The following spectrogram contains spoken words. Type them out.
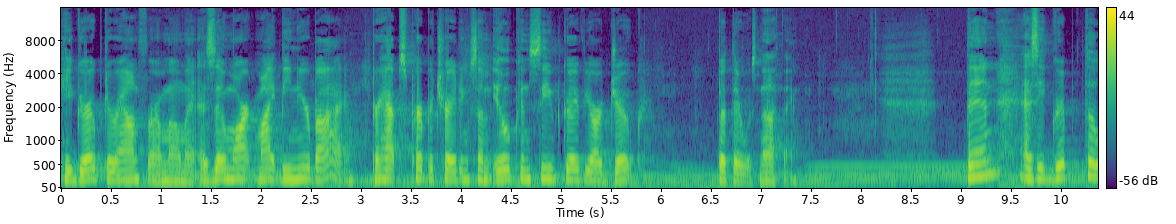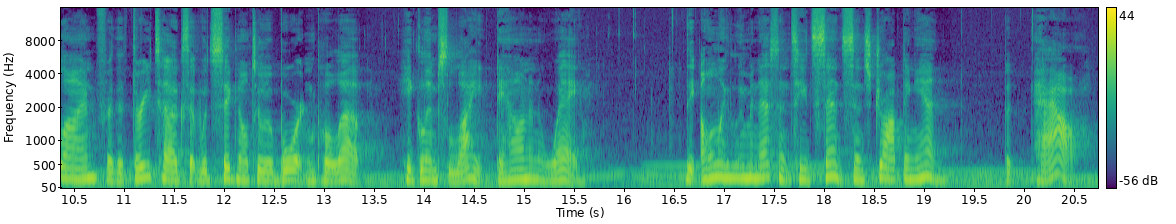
He groped around for a moment as though Mark might be nearby, perhaps perpetrating some ill conceived graveyard joke. But there was nothing. Then, as he gripped the line for the three tugs that would signal to abort and pull up, he glimpsed light down and away. The only luminescence he'd sensed since dropping in. But how?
